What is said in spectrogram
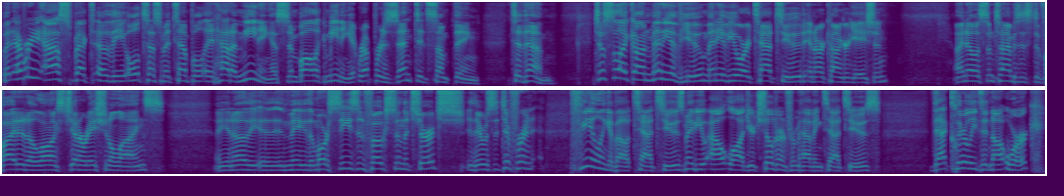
But every aspect of the Old Testament temple, it had a meaning, a symbolic meaning. It represented something to them. Just like on many of you, many of you are tattooed in our congregation. I know sometimes it's divided along generational lines. You know, the, uh, maybe the more seasoned folks in the church, there was a different feeling about tattoos. Maybe you outlawed your children from having tattoos. That clearly did not work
